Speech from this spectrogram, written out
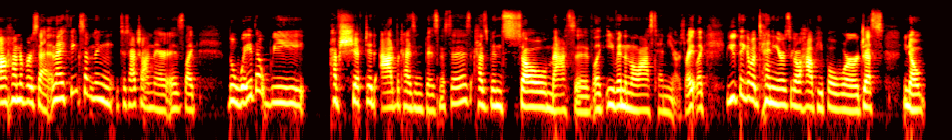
A hundred percent. And i think something to touch on there is like the way that we have shifted advertising businesses has been so massive like even in the last 10 years right? Like if you think about 10 years ago how people were just you know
